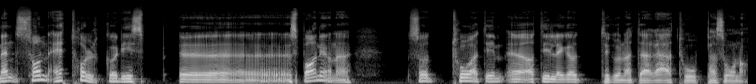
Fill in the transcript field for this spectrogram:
Men sånn jeg tolker de uh, spanierne, så tror jeg at de, eh, at de legger til grunn at det er to personer.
